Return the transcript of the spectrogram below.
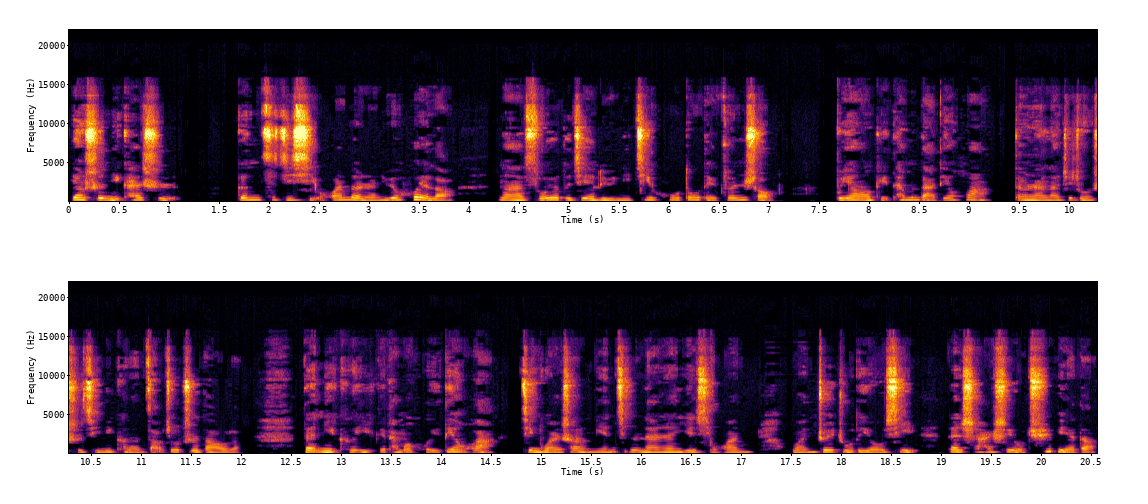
要是你开始跟自己喜欢的人约会了，那所有的戒律你几乎都得遵守。不要给他们打电话。当然了，这种事情你可能早就知道了，但你可以给他们回电话。尽管上了年纪的男人也喜欢玩追逐的游戏，但是还是有区别的。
